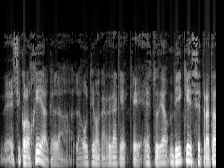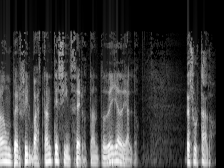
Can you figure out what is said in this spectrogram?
de psicología, que es la, última carrera que, he estudiado, vi que se trataba de un perfil bastante sincero, tanto de ella de Aldo. Resultado.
